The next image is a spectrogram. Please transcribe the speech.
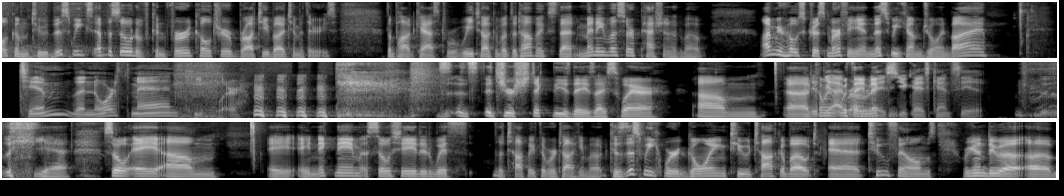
Hello, everyone, and welcome to this week's episode of Confer Culture brought to you by Timothy's, the podcast where we talk about the topics that many of us are passionate about. I'm your host, Chris Murphy, and this week I'm joined by. Tim the Northman Kiefler. it's, it's, it's your shtick these days, I swear. Um, uh, I did the eyebrow raise. You guys can't see it. yeah. So a um a a nickname associated with the topic that we're talking about because this week we're going to talk about uh, two films. We're going to do a, a,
